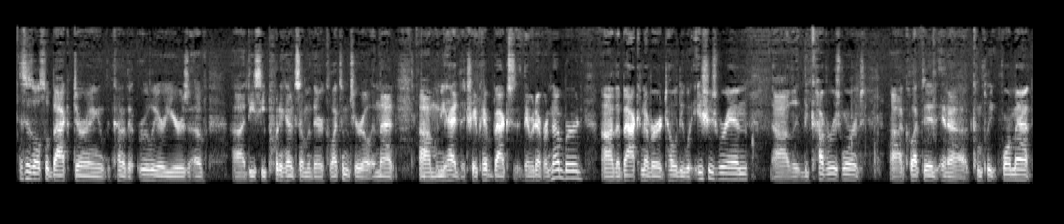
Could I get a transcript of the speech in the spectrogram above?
this is also back during the, kind of the earlier years of uh, DC putting out some of their collecting material. In that, um, when you had the trade paperbacks, they were never numbered. Uh, the back never told you what issues were in. Uh, the, the, covers weren't uh, collected in a complete format.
